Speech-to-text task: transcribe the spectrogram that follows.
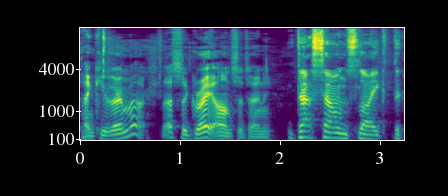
Thank you very much. That's a great answer, Tony. That sounds like the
